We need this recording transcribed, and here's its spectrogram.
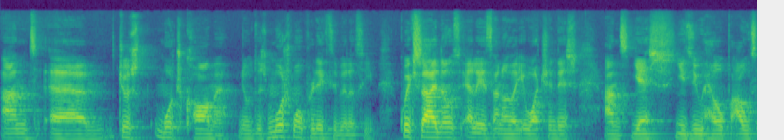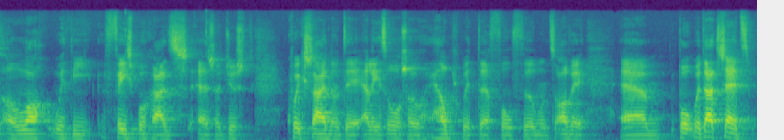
and um, just much calmer. You know, there's much more predictability. Quick side note, Elliot, I know that you're watching this, and yes, you do help out a lot with the Facebook ads. Uh, so just quick side note there, Elliot also helps with the fulfillment of it. Um, but with that said,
